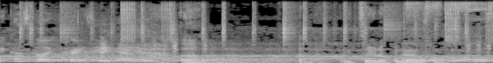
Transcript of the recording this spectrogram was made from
Rico's going crazy again. Uh, they turned up in the headphones.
